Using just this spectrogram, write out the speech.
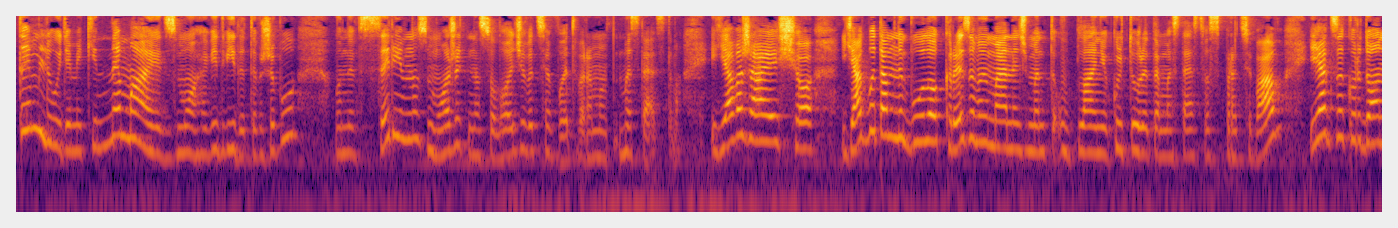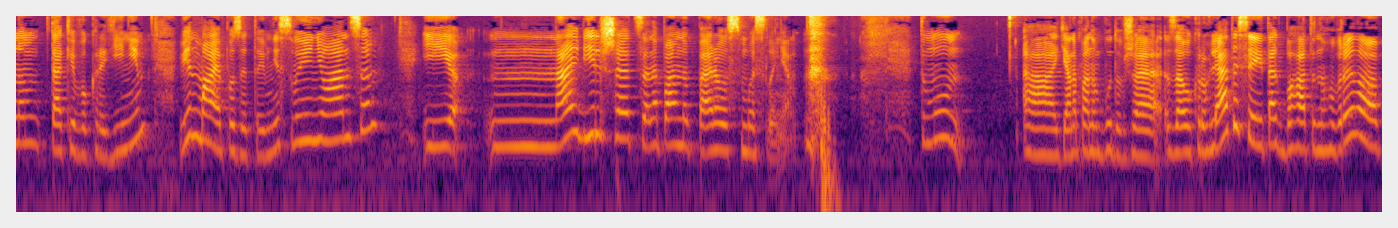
Тим людям, які не мають змоги відвідати вживу, вони все рівно зможуть насолоджуватися витворами мистецтва. І я вважаю, що як би там не було, кризовий менеджмент у плані культури та мистецтва спрацював як за кордоном, так і в Україні. Він має позитивні свої нюанси. І найбільше це, напевно, переосмислення. Тому я, напевно, буду вже заокруглятися і так багато не говорила.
